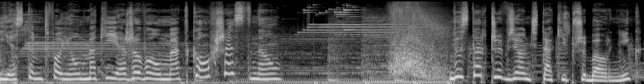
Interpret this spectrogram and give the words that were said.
Jestem twoją makijażową matką chrzestną. wystarczy wziąć taki przybornik.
